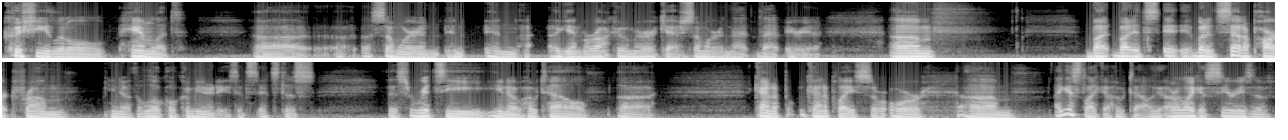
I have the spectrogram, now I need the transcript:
cushy little hamlet uh, uh, somewhere in, in in again Morocco Marrakesh somewhere in that that area. Um, but but it's it, but it's set apart from you know the local communities. It's it's this this ritzy you know hotel uh, kind of kind of place, or, or um, I guess like a hotel, or like a series of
